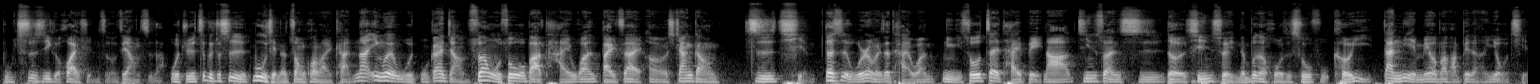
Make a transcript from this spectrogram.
不是是一个坏选择这样子的。我觉得这个就是目前的状况来看。那因为我我刚才讲，虽然我说我把台湾摆在呃香港。之前，但是我认为在台湾，你说在台北拿精算师的薪水能不能活得舒服？可以，但你也没有办法变得很有钱。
